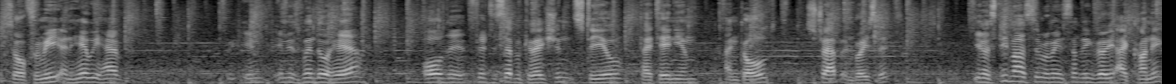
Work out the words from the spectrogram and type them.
So for me, and here we have, in, in this window here, all the 57 collection, steel, titanium, and gold, strap and bracelet. You know, Speedmaster remains something very iconic,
